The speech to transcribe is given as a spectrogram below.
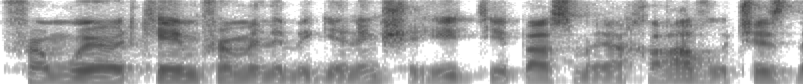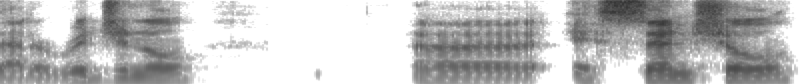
from where it came from in the beginning, which is that original uh, essential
